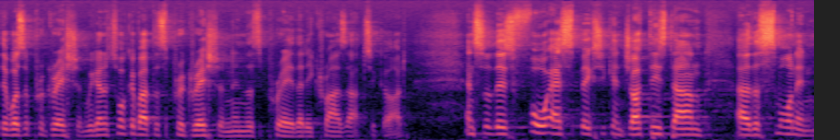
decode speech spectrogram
there was a progression. We're going to talk about this progression in this prayer that he cries out to God. And so there's four aspects. You can jot these down uh, this morning.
